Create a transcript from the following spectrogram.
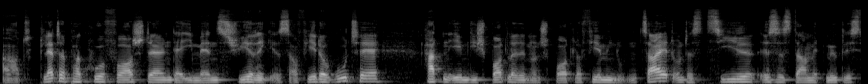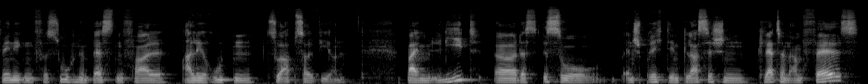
Art Kletterparcours vorstellen, der immens schwierig ist. Auf jeder Route hatten eben die Sportlerinnen und Sportler vier Minuten Zeit und das Ziel ist es da mit möglichst wenigen Versuchen im besten Fall alle Routen zu absolvieren. Beim Lead, äh, das ist so, entspricht dem klassischen Klettern am Fels,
